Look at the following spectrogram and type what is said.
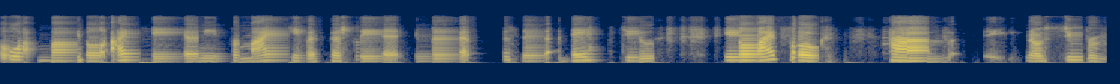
so vital. I think. I mean, for my team, especially they have to, you know, my folks have you know super,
